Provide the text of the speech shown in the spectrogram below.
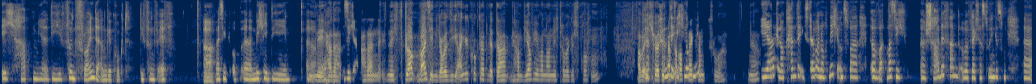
ich habe mir die fünf Freunde angeguckt, die 5F. Ah. Weiß nicht, ob äh, Michel die äh, nee, hat er, sich hat er nicht. Glaub, weiß ich nicht, ob er sie angeguckt hat. Wir, da haben wir auf jeden Fall noch nicht drüber gesprochen. Aber ich höre dir ganz aufmerksam zu. Ja. ja, genau, kannte ich selber noch nicht. Und zwar, äh, was ich äh, schade fand, aber vielleicht hast du ihn gesehen, äh,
